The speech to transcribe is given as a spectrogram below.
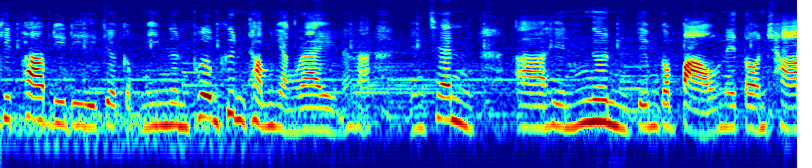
คิดภาพดีๆ เกี่ยวกับมีเงินเพิ่มขึ้นทำอย่างไรนะคะ อย่างเช่นเห็นเงินเต็มกระเป๋าในตอนเช้า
